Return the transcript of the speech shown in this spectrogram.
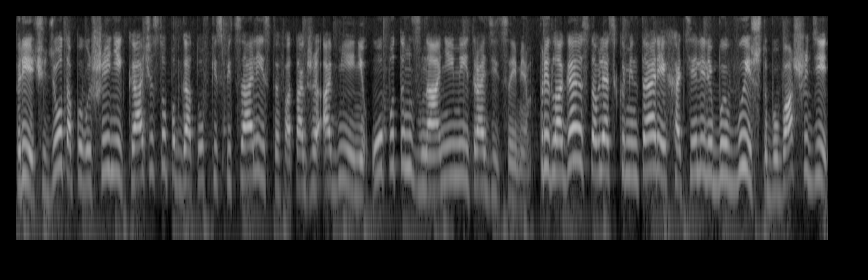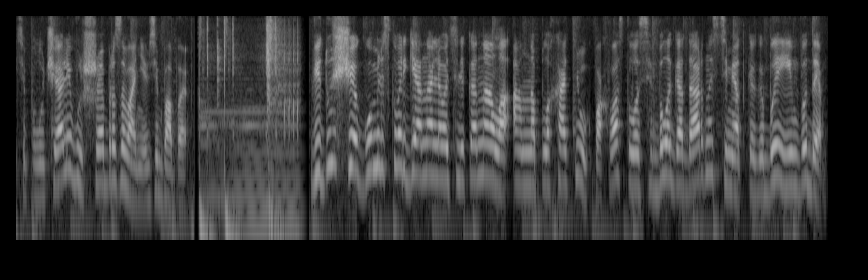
Речь идет о повышении качества подготовки специалистов, а также обмене опытом, знаниями и традициями. Предлагаю оставлять в комментариях, хотели ли бы вы, чтобы ваши дети получали высшее образование в Зимбабве. Ведущая Гомельского регионального телеканала Анна Плохотнюк похвасталась благодарностями от КГБ и МВД.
